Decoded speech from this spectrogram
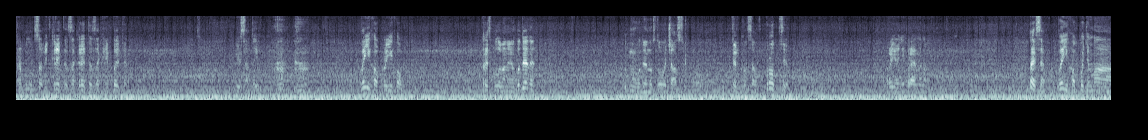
треба було все відкрити, закрити, закріпити. І все. Виїхав, проїхав 3,5 години. Одну годину з того часу тиркався в пробці в районі Бремена. Та й все. Виїхав потім на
